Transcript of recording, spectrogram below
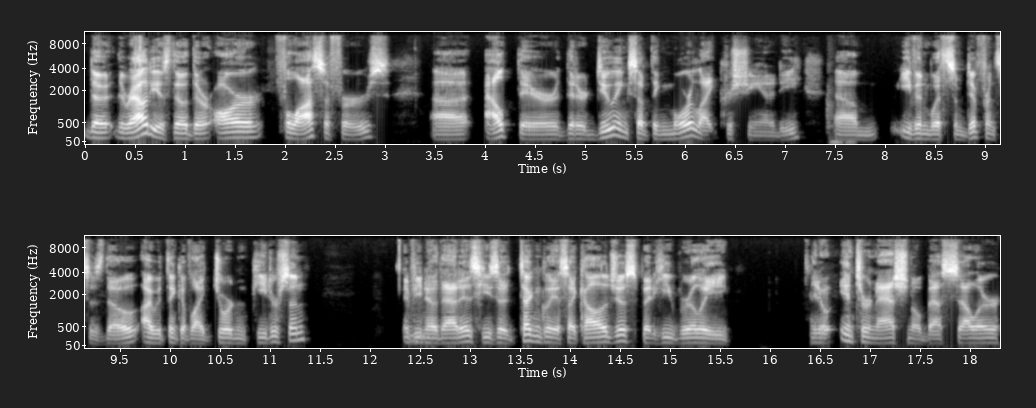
The the reality is though there are philosophers uh, out there that are doing something more like Christianity, um, even with some differences. Though I would think of like Jordan Peterson, if you mm-hmm. know that is, he's a technically a psychologist, but he really, you know, international bestseller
